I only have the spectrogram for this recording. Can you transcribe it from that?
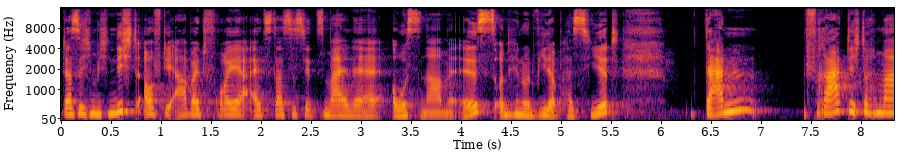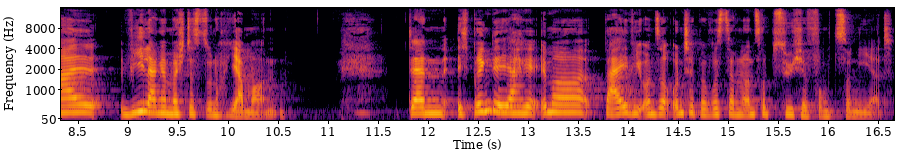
dass ich mich nicht auf die Arbeit freue, als dass es jetzt mal eine Ausnahme ist und hin und wieder passiert, dann frag dich doch mal, wie lange möchtest du noch jammern? Denn ich bringe dir ja hier immer bei, wie unser Unterbewusstsein und unsere Psyche funktioniert.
